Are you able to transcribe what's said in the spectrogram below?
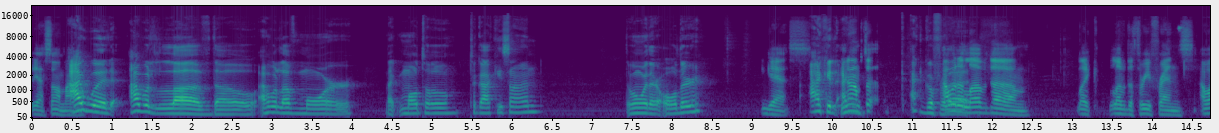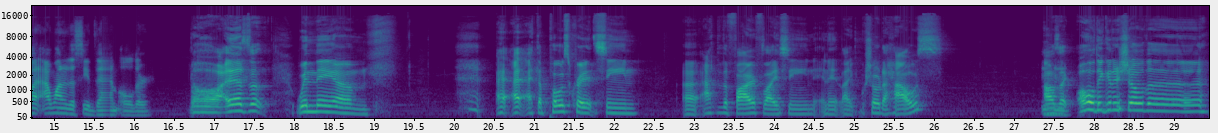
Yeah, so am I. I would, I would love though. I would love more like Moto Takagi-san, the one where they're older. Yes. I could, You I know, I'm could, so, I could go for I would have loved um like loved the three friends. I I wanted to see them older. Oh, that's a, when they um at, the post credit scene uh, after the Firefly scene and it like showed a house. I was Mhm. like, oh, they're gonna show the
